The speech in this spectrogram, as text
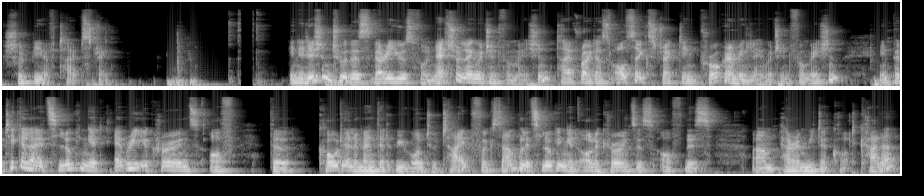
should be of type string. In addition to this very useful natural language information, typewriter is also extracting programming language information. In particular, it's looking at every occurrence of the code element that we want to type. For example, it's looking at all occurrences of this um, parameter called color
